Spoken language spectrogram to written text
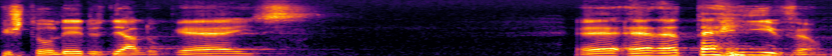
pistoleiros de aluguéis. É, era terrível.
